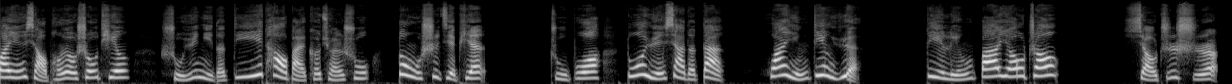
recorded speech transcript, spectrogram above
欢迎小朋友收听属于你的第一套百科全书《动物世界篇》。主播多云下的蛋，欢迎订阅。第零八幺章：小知识。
